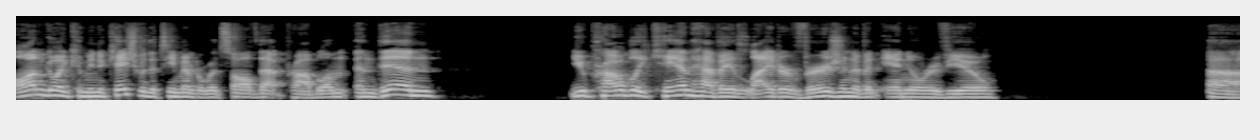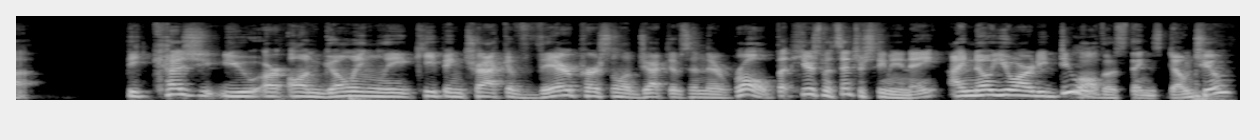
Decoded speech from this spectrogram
ongoing communication with the team member would solve that problem and then you probably can have a lighter version of an annual review uh, because you- you are ongoingly keeping track of their personal objectives and their role. But here's what's interesting to me, Nate. I know you already do all those things, don't you?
